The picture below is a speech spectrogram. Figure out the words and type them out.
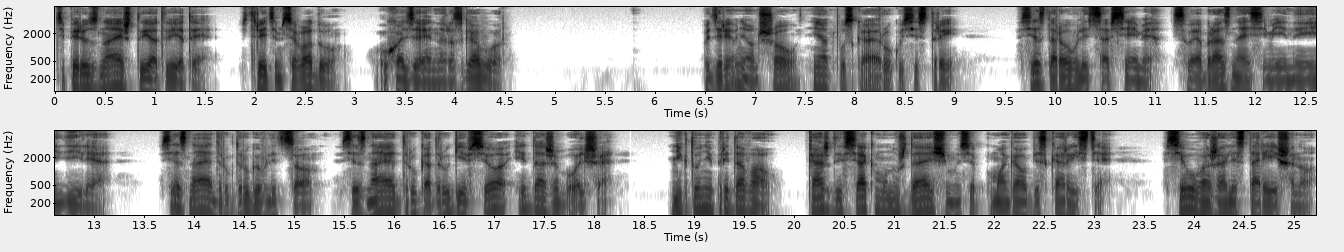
Теперь узнаешь ты ответы. Встретимся в аду. У хозяина разговор. По деревне он шел, не отпуская руку сестры. Все здоровались со всеми, своеобразная семейная идиллия. Все знают друг друга в лицо, все знают друг о друге все и даже больше. Никто не предавал, каждый всякому нуждающемуся помогал без корысти. Все уважали старейшину,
